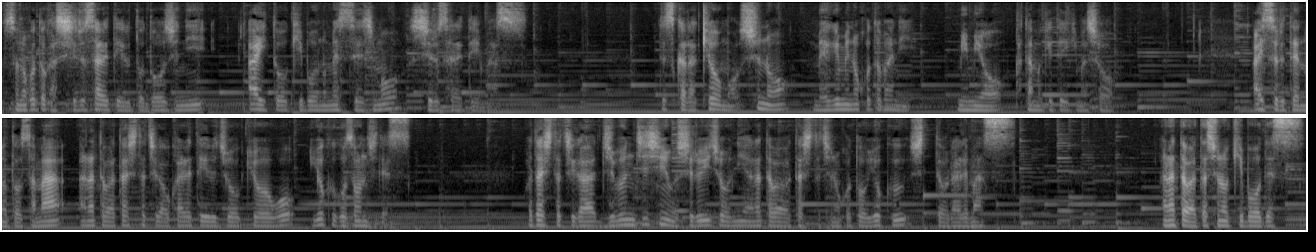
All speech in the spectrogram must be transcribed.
そのことが記されていると同時に愛と希望のメッセージも記されています。ですから今日も主の恵みの言葉に耳を傾けていきましょう。愛する天の父様あなたは私たちが置かれている状況をよくご存知です。私たちが自分自身を知る以上にあなたは私たちのことをよく知っておられます。あなたは私の希望です。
